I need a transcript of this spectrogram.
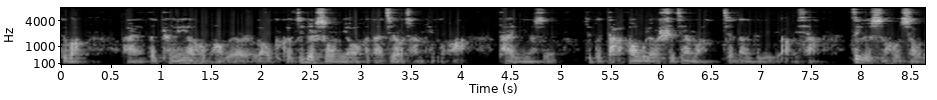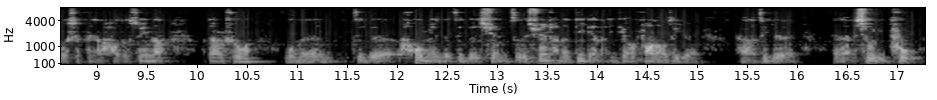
对吧？哎，他肯定要和旁边的人唠嗑。这个时候你要和他介绍产品的话，他一定是这个打发无聊时间嘛，简单跟你聊一下。这个时候效果是非常好的。所以呢，我当时说，我们这个后面的这个选择宣传的地点呢，一定要放到这个啊，这个呃修理铺。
